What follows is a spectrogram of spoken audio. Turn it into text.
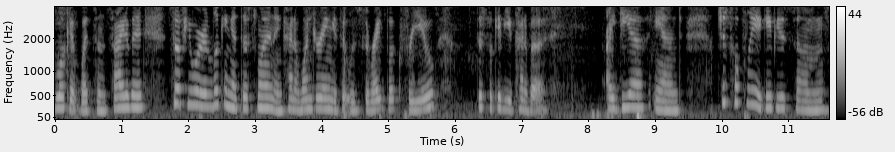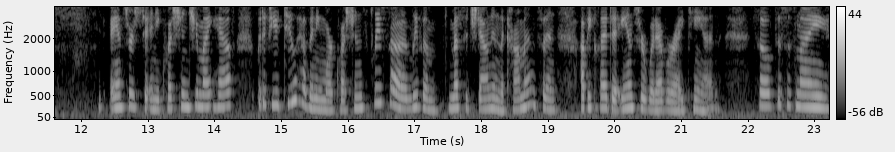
look at what's inside of it. So if you were looking at this one and kind of wondering if it was the right book for you, this will give you kind of a idea and just hopefully it gave you some answers to any questions you might have. But if you do have any more questions, please uh, leave a message down in the comments and I'll be glad to answer whatever I can. So this is my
